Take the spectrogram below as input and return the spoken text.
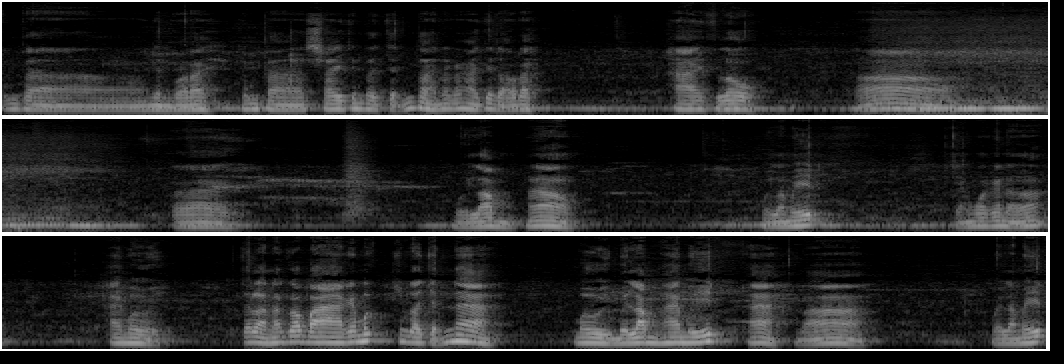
chúng ta nhìn vào đây. Chúng ta xoay chúng ta chỉnh thôi nó có hai chế độ đây. Hai flow. Đó đây. 15 thấy không? 15 ít. Chẳng qua cái nữa. 20 tức là nó có ba cái mức chúng ta chỉnh ha. 10 15 20 ít ha. Đó. 15 ít.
